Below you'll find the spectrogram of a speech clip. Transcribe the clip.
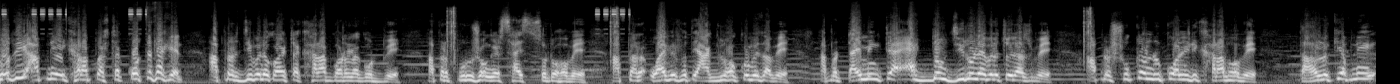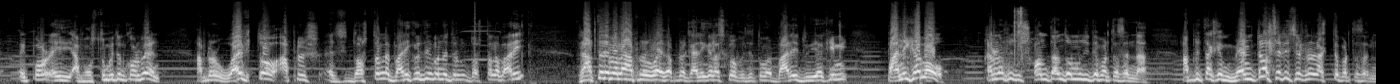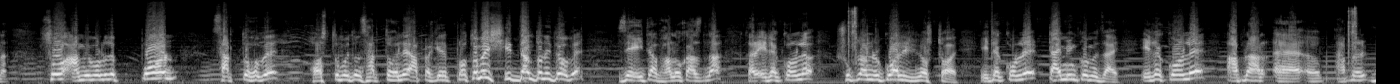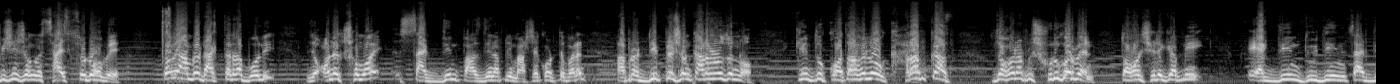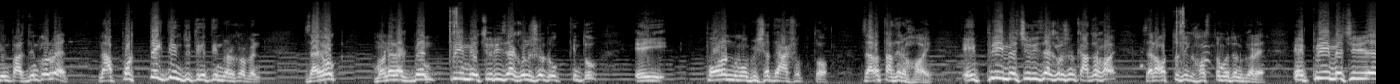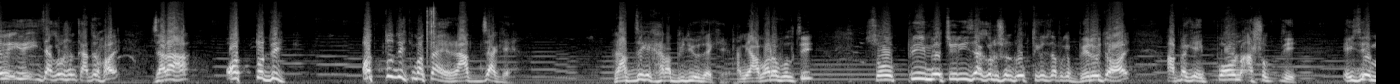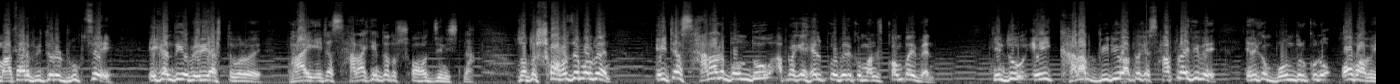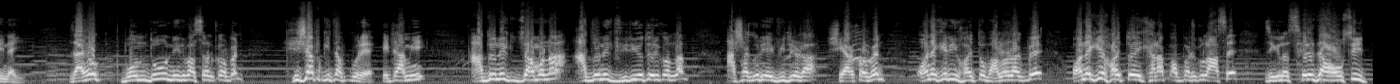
যদি আপনি এই খারাপ কাজটা করতে থাকেন, আপনার জীবনে কয়েকটা খারাপ ঘটনা ঘটবে। আপনার পুরুষ অঙ্গের সাইজ ছোট হবে, আপনার ওয়াইফের প্রতি আগ্রহ কমে যাবে, আপনার টাইমিংটা একদম জিরো লেভেলে চলে আসবে, আপনার শুক্রাণুর কোয়ালিটি খারাপ হবে। তাহলে কি আপনি এই হস্তমিথুন করবেন? আপনার ওয়াইফ তো আপনার দশতলা বাড়ি করে দেবেন দশতলা বাড়ি। রাতের বেলা আপনার ওয়াইফ আপনার গালিগালাজ করবে যে, তোমার বাড়ি দুই কিমি পানি খাব? কারণ আপনি সন্তান জন্ম দিতে পারতেছেন না। আপনি তাকে মেন্টাল স্যাটিসফ্যাকশন রাখতে পারতেছেন না। সো আমি বলব যে পর্ন ছাড়তে হবে, হস্তমৈথুন ছাড়তে হলে আপনাকে প্রথমেই সিদ্ধান্ত নিতে হবে যে এটা ভালো কাজ না, কারণ এটা করলে শুক্রাণুর কোয়ালিটি নষ্ট হয়। এটা করলে টাইমিং কমে যায়। এটা করলে আপনার আপনার বিশেষ সঙ্গে সাইজ ছোট হবে। তবে আমরা ডাক্তাররা বলি যে অনেক সময় চার দিন, পাঁচ দিন আপনি মাসে করতে পারেন আপনার ডিপ্রেশন কাটানোর জন্য। কিন্তু কথা হলো খারাপ কাজ, যখন আপনি শুরু করবেন, তখন সেটাকে আপনি একদিন, দুই দিন, চার দিন, পাঁচ দিন করবেন না প্রত্যেক দিন দুই থেকে তিনবার করবেন। যাই হোক মনে রাখবেন প্রি মেচুর ইজাকুলেশন রোগ কিন্তু এই পর্ন মুভির সাথে আসক্ত, যারা তাদের হয়। এই প্রি মেচুর ইজাকুলেশন কাদের হয়? যারা অত্যধিক হস্তমৈথুন করে। এই প্রি মেচুর ইজাকুলেশন কাদের হয়? যারা অত্যধিক অত্যধিক মাত্রায় রাত জাগে। রাত জেগে খারাপ ভিডিও দেখে। আমি আবারও বলছি সো প্রি মেচুর ইজাকুলেশন রোগ থেকে যদি আপনাকে বেরোইতে হয়, আপনাকে এই পর্ণ আসক্তি, এই যে মাথার ভিতরে ঢুকছে এখান থেকে বেরিয়ে আসতে পারবে। ভাই, এটা সারা কিন্তু অত সহজ জিনিস না। যত সহজে বলবেন, এইটা সারার বন্ধু আপনাকে হেল্প করবে এরকম মানুষ কম পাইবেন। কিন্তু এই খারাপ ভিডিও আপনাকে সাপ্লাই দিবে, এরকম বন্ধুর কোনো অভাবই নাই। যাই হোক, বন্ধু নির্বাচন করবেন, হিসাব কিতাব করে। এটা আমি আধুনিক জামানা, আধুনিক ভিডিও তৈরি করলাম। আশা করি এই ভিডিওটা শেয়ার করবেন। অনেকেরই হয়তো ভালো লাগবে, অনেকেই হয়তো এই খারাপ অভ্যাসগুলো আছে, যেগুলো ছেড়ে দেওয়া উচিত।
